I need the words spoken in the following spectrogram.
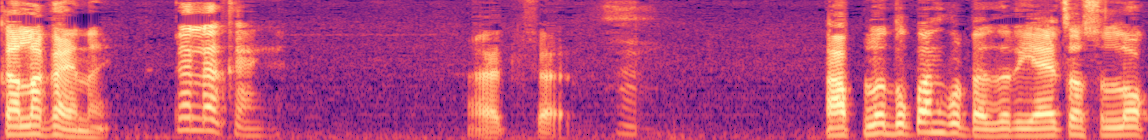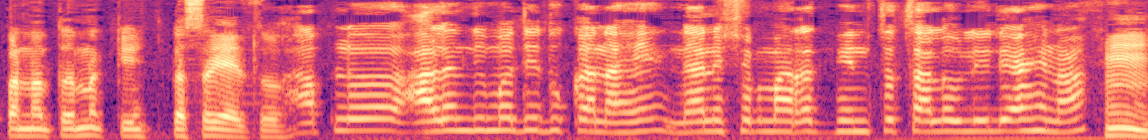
कला काय नाही. त्याला काय अच्छा. आपलं दुकान कुठं? जर यायचं असेल लोकांना तर नक्की कसं यायचं? आपलं आळंदीमध्ये दुकान आहे. ज्ञानेश्वर महाराज भिंत चालवलेली आहे ना? हम्म.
